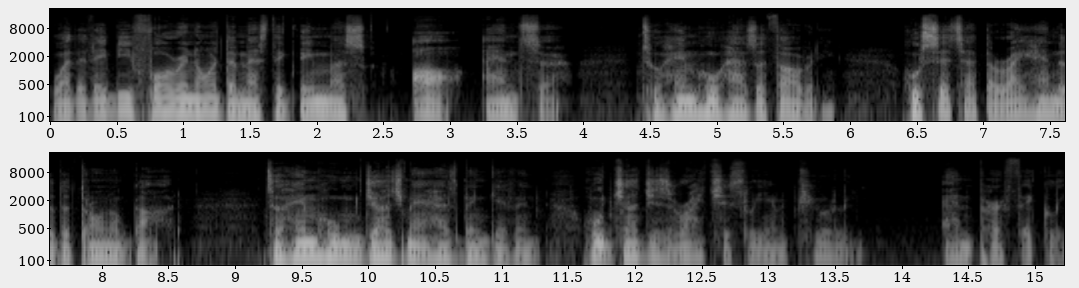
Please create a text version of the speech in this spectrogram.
Whether they be foreign or domestic, they must all answer to him who has authority, who sits at the right hand of the throne of God, to him whom judgment has been given, who judges righteously and purely and perfectly.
